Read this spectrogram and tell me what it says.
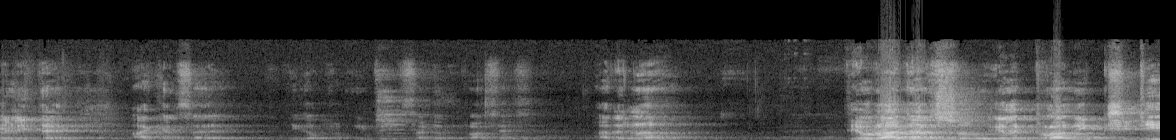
ಹೇಳಿದ್ದೆ. ಆ ಕೆಲಸ ಈಗ ಸಡನ್ ಪ್ರಾಸೆಸ್ ಅದನ್ನು ದೇವರಾಜ ಎಲೆಕ್ಟ್ರಾನಿಕ್ ಸಿಟಿ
